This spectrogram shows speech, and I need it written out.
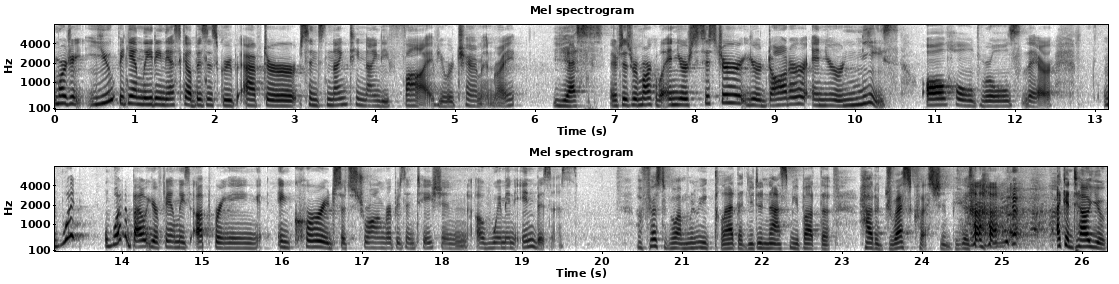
Marjorie, you began leading the Esquel Business Group after, since 1995, you were chairman, right? Yes. Which is remarkable. And your sister, your daughter, and your niece all hold roles there. What, what about your family's upbringing encouraged such strong representation of women in business? Well, first of all, I'm really glad that you didn't ask me about the how to dress question because I can tell you,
